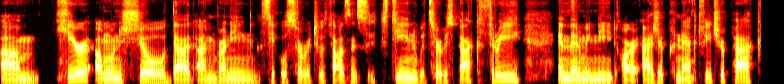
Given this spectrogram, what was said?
Um, here, I want to show that I'm running SQL Server 2016 with Service Pack 3, and then we need our Azure Connect feature pack.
